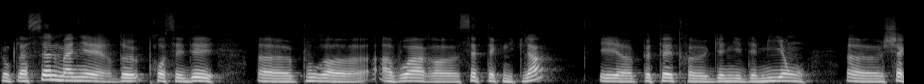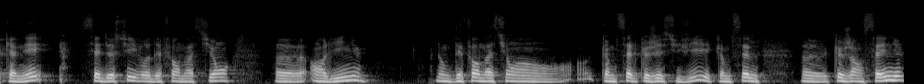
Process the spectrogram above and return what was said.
Donc la seule manière de procéder euh, pour euh, avoir cette technique-là et peut-être gagner des millions chaque année, c'est de suivre des formations en ligne. Donc des formations comme celles que j'ai suivies et comme celles que j'enseigne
